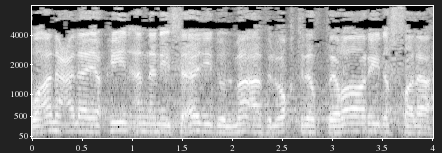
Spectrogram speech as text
وأنا على يقين أنني سأجد الماء في الوقت الاضطراري للصلاة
